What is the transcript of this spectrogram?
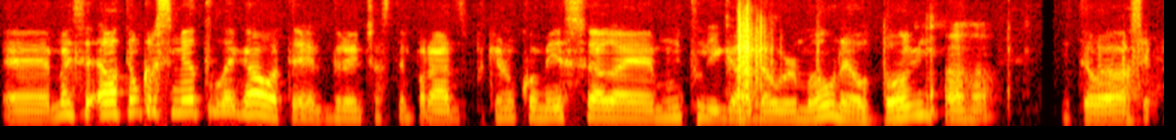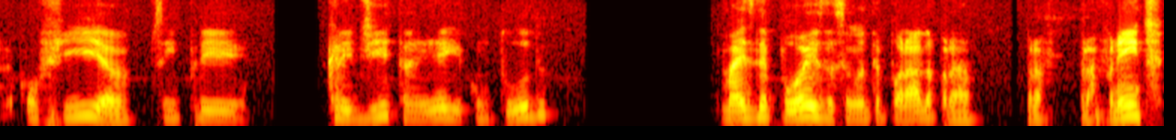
É, mas ela tem um crescimento legal até durante as temporadas, porque no começo ela é muito ligada ao irmão, né? O Tommy. Aham. Então ela sempre confia, sempre acredita nele com tudo. Mas depois da segunda temporada pra, pra, pra frente,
